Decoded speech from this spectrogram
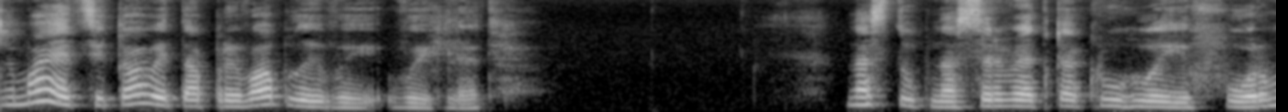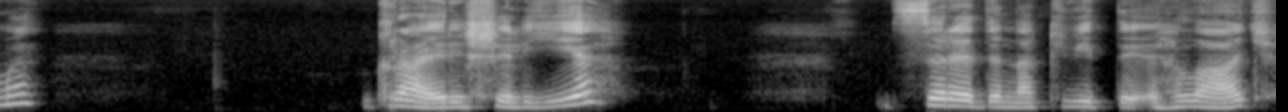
Має цікавий та привабливий вигляд. Наступна серветка круглої форми, край рішельє, середина квіти гладь,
